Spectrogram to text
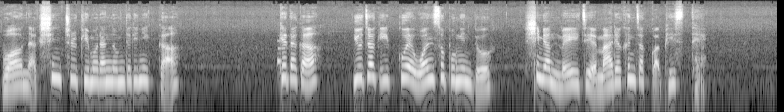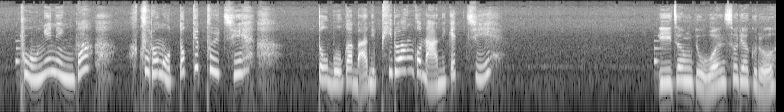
워낙 신출 귀몰한 놈들이니까. 게다가 유적 입구의 원소 봉인도 심연 메이지의 마력 흔적과 비슷해. 봉인인가? 그럼 어떻게 풀지? 또 뭐가 많이 필요한 건 아니겠지. 이 정도 원소력으로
